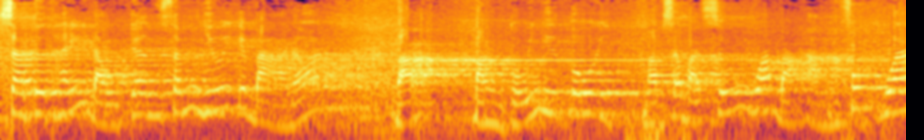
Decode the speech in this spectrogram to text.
sao tôi thấy đầu trên sấm dưới cái bà đó đó bà bằng tuổi như tôi mà sao bà sướng quá bà hạnh phúc quá?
